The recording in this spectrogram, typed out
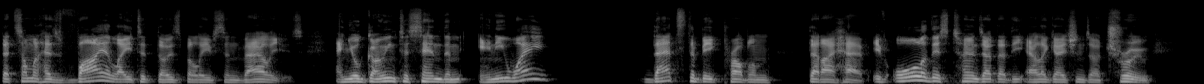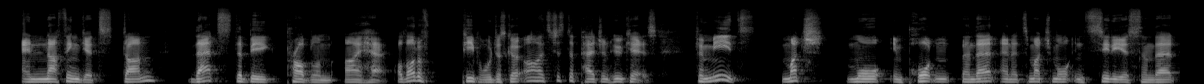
that someone has violated those beliefs and values, and you're going to send them anyway. That's the big problem that I have. If all of this turns out that the allegations are true and nothing gets done, that's the big problem I have. A lot of people will just go, oh, it's just a pageant, who cares? For me, it's much more important than that, and it's much more insidious than that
